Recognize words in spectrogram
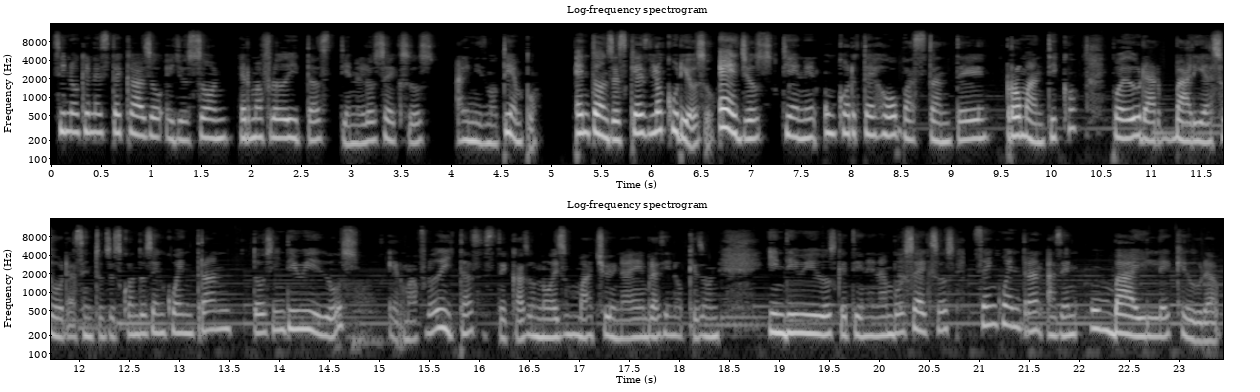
sino que en este caso ellos son hermafroditas, tienen los sexos al mismo tiempo. Entonces, ¿qué es lo curioso? Ellos tienen un cortejo bastante romántico, puede durar varias horas. Entonces, cuando se encuentran dos individuos, hermafroditas, este caso no es un macho y una hembra, sino que son individuos que tienen ambos sexos, se encuentran, hacen un baile que dura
